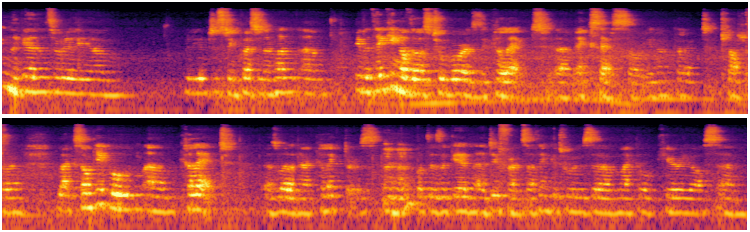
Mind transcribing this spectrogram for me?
again, that's a really, um, really interesting question. And when um, even thinking of those two words, the collect, um, excess, or you know, collect clutter, and like some people um, collect as well and are collectors, mm-hmm. but there's again a difference. I think it was uh, Michael Kyrios and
